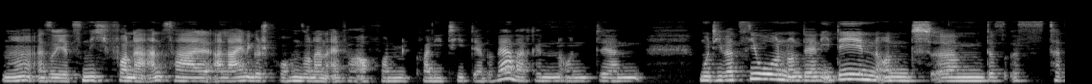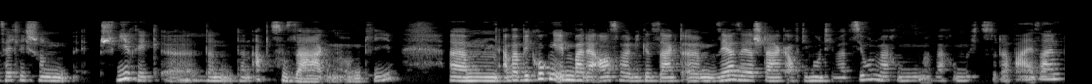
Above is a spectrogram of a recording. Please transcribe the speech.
Ne? Also jetzt nicht von der Anzahl alleine gesprochen, sondern einfach auch von Qualität der Bewerberinnen und deren Motivation und deren Ideen und ähm, das ist tatsächlich schon schwierig äh, mhm. dann, dann abzusagen irgendwie. Ähm, aber wir gucken eben bei der Auswahl, wie gesagt, ähm, sehr, sehr stark auf die Motivation, warum, warum möchtest du dabei sein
